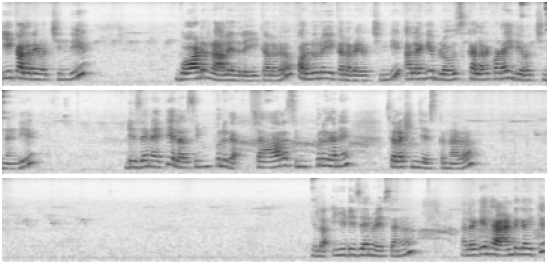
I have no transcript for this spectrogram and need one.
ఈ కలరే వచ్చింది. బార్డర్ రాలేదులే ఈ కలర్. పళ్ళులో ఈ కలరే వచ్చింది. అలాగే బ్లౌజ్ కలర్ కూడా ఇదే వచ్చిందండి. డిజైన్ అయితే ఇలా సింపుల్గా చాలా సింపుల్గానే సెలెక్షన్ చేసుకున్నారు. ఇలా ఈ డిజైన్ వేశాను. అలాగే హ్యాండ్కి అయితే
